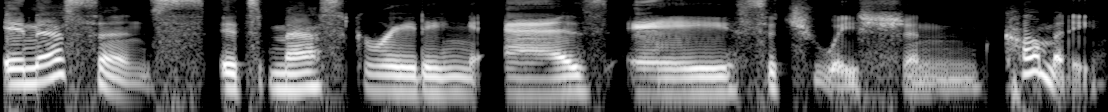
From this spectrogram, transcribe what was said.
In essence, it's masquerading as a situation comedy.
